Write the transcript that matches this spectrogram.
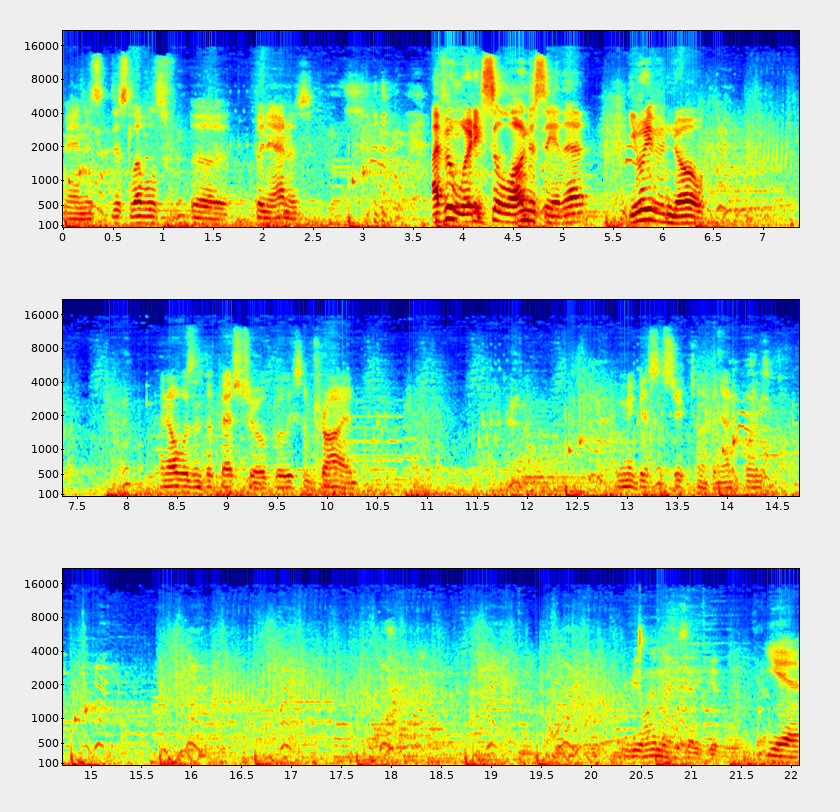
Man, this, this level's, uh, bananas. I've been waiting so long to say that. You don't even know. I know it wasn't the best joke, but at least I'm trying. I'm gonna get us a shit ton of banana coins. If you land on his head, you get. Yeah.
